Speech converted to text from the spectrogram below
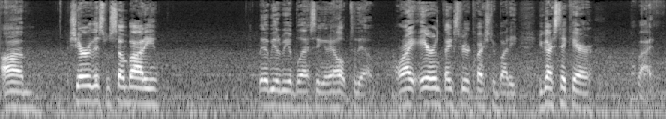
Um, share this with somebody. Maybe it'll be a blessing and a help to them. All right, Aaron, thanks for your question, buddy. You guys take care. Bye bye.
